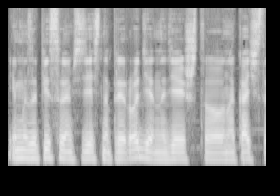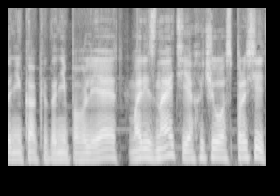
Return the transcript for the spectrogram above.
и мы записываемся здесь на природе. Я надеюсь, что на качество никак это не повлияет. Мари, знаете, я хочу вас спросить,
